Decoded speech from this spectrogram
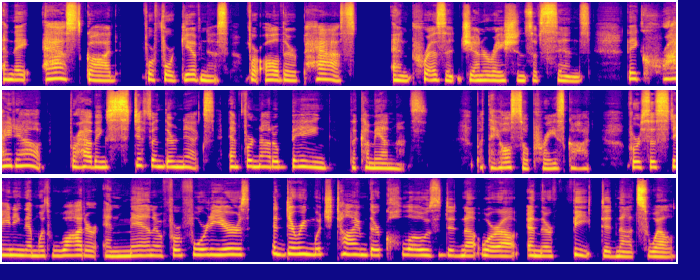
and they asked God for forgiveness for all their past and present generations of sins. They cried out for having stiffened their necks and for not obeying the commandments. But they also praised God for sustaining them with water and manna for 40 years and during which time their clothes did not wear out and their feet did not swell.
